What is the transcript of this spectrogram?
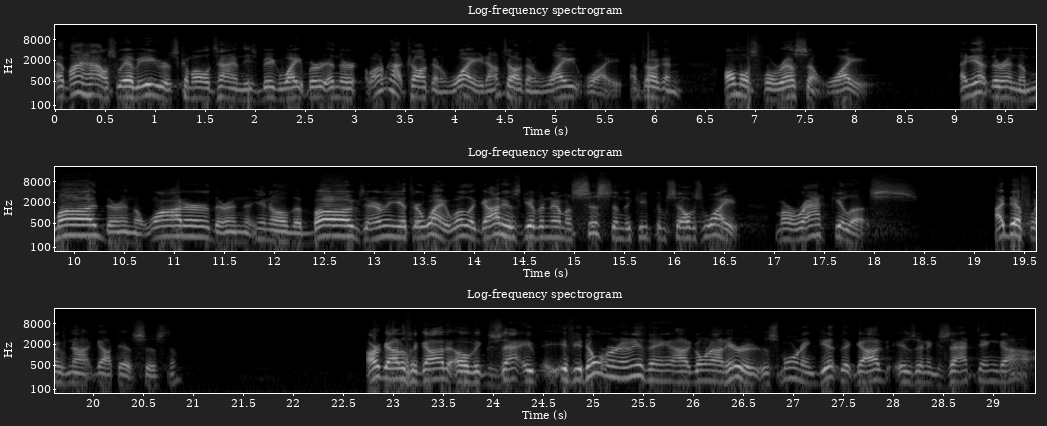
At my house, we have egrets come all the time. These big white birds, and they're. Well, I'm not talking white. I'm talking white, white. I'm talking almost fluorescent white. And yet they're in the mud, they're in the water, they're in the you know the bugs and everything. Yet they're white. Well, the God has given them a system to keep themselves white. Miraculous. I definitely have not got that system. Our God is a God of exact. If you don't learn anything out going out here this morning, get that God is an exacting God.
